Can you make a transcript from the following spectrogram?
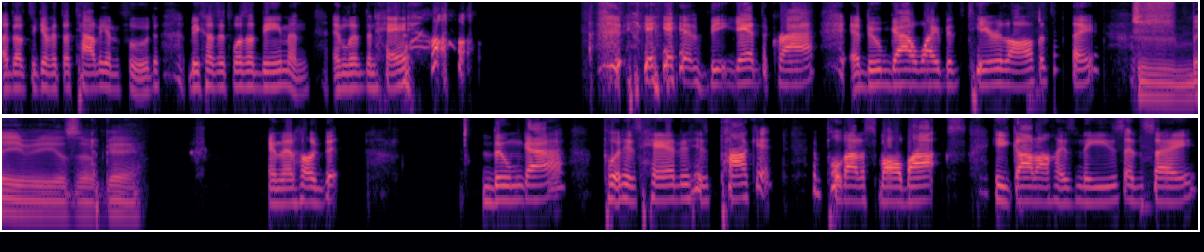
enough to give it Italian food because it was a demon and lived in hell. and began to cry, and Doom Guy wiped its tears off and say, baby, it's okay. and then hugged it. Doom Guy put his hand in his pocket pulled out a small box. He got on his knees and say,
